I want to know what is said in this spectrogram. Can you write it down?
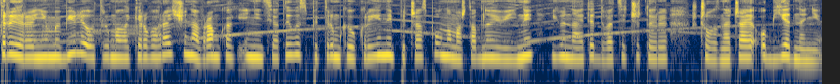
Три реанімобілі отримала Кіровоградщина в рамках ініціативи з підтримки України під час повномасштабної війни Юнайтед 24 що означає об'єднані.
